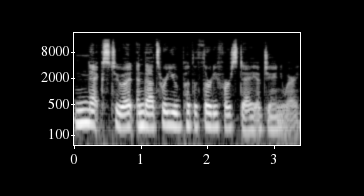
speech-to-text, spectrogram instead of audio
next to it, and that's where you'd put the 31st day of January.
